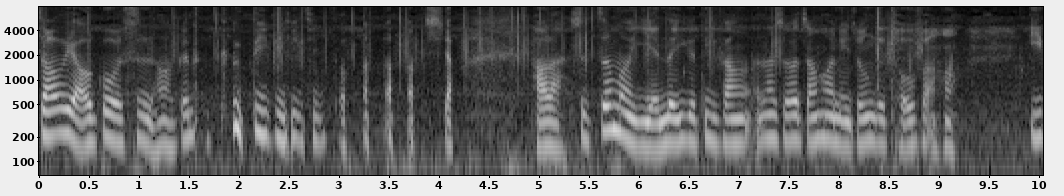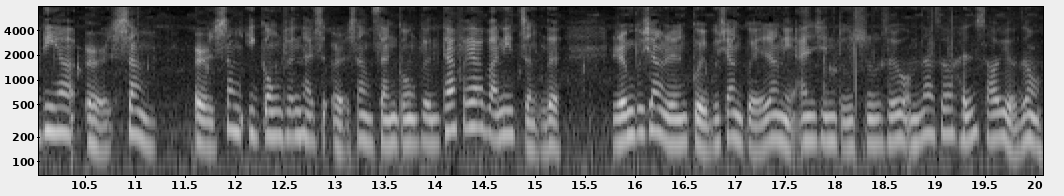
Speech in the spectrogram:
招摇过市哈，跟跟弟弟一起走，好 笑。好了，是这么严的一个地方。那时候彰化女中的头发哈，一定要耳上耳上一公分还是耳上三公分？他非要把你整的人不像人，鬼不像鬼，让你安心读书。所以我们那时候很少有这种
